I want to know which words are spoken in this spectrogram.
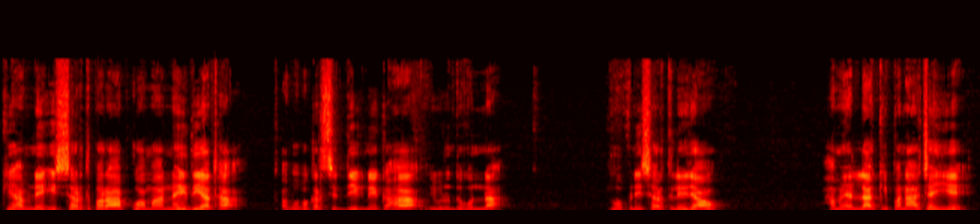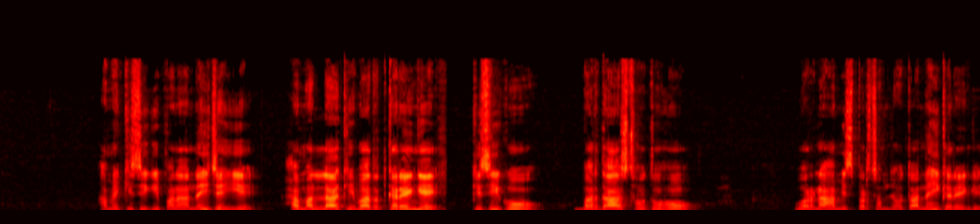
کہ ہم نے اس شرط پر آپ کو امان نہیں دیا تھا۔ ابو بکر صدیق نے کہا، ابن دگنہ، تم اپنی شرط لے جاؤ۔ ہمیں اللہ کی پناہ چاہیے۔ ہمیں کسی کی پناہ نہیں چاہیے۔ ہم اللہ کی عبادت کریں گے۔ کسی کو برداشت ہو تو ہو، ورنہ ہم اس پر سمجھوتا نہیں کریں گے۔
